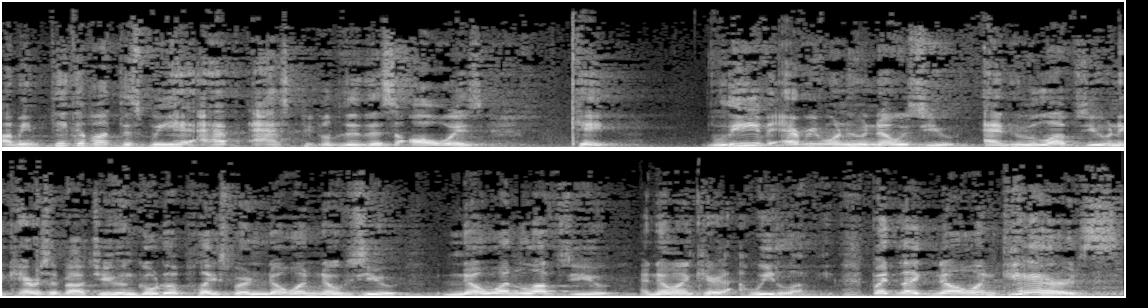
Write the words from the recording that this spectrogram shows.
I mean, think about this. We have asked people to do this always. Okay, leave everyone who knows you and who loves you and cares about you and go to a place where no one knows you, no one loves you, and no one cares. We love you. But like, no one cares.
